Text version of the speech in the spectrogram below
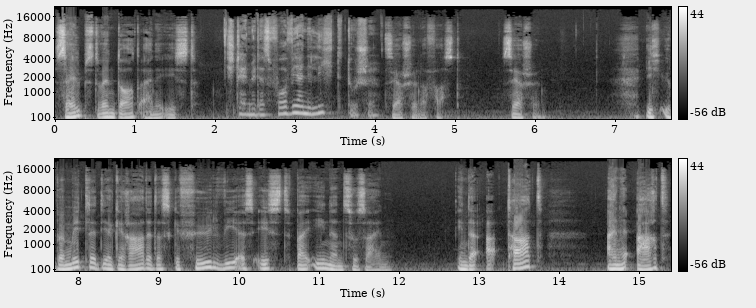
selbst wenn dort eine ist. Ich stelle mir das vor wie eine Lichtdusche. Sehr schön erfasst. Sehr schön. Ich übermittle dir gerade das Gefühl, wie es ist, bei ihnen zu sein. In der Tat eine Art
